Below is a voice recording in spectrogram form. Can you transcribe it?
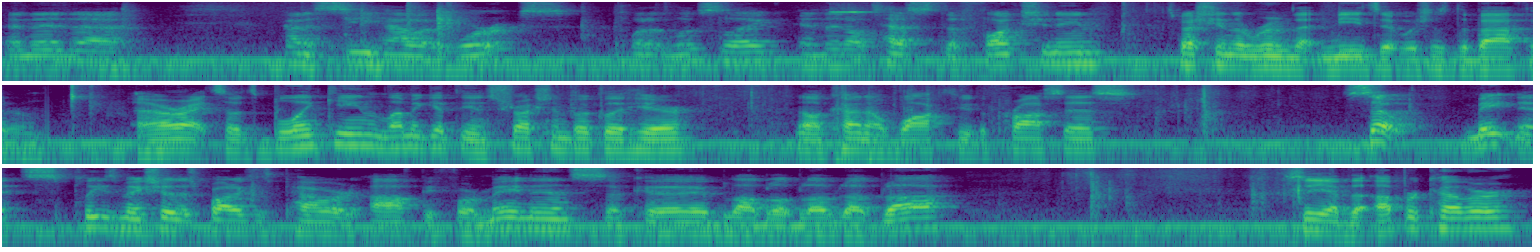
and then uh, kind of see how it works, what it looks like, and then I'll test the functioning, especially in the room that needs it, which is the bathroom. All right, so it's blinking. Let me get the instruction booklet here and I'll kind of walk through the process. So, maintenance. Please make sure this product is powered off before maintenance. Okay, blah, blah, blah, blah, blah. So you have the upper cover,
